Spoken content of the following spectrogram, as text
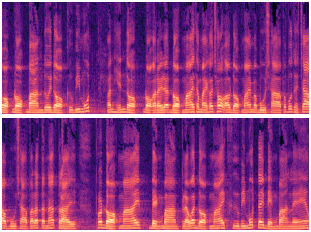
ออกดอกบานโดยดอกคือวิมุตต์มันเห็นดอกดอกอะไรนะดอกไม้ทำไมเขาชอบเอาดอกไม้มาบูชา พระพุทธเจ้าบูชาพระรัตนตรยัย เพราะดอกไม้แบ่งบาน แปลว่าดอกไม้คือวิมุตต์ได้แบ่งบานแล้ว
